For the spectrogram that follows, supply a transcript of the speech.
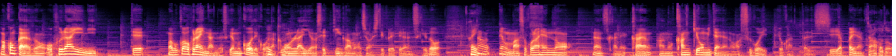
まあ、今回はそのオフラインに行って、まあ、僕はオフラインなんですけど向こうでこうなんかうん。うんオンライン用のセッティングはもちろんしてくれてるんですけど、はい。でもまあそこら辺のなんですかねかあの環境みたいなのはすごい良かったですしやっぱりなんかなるほど、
